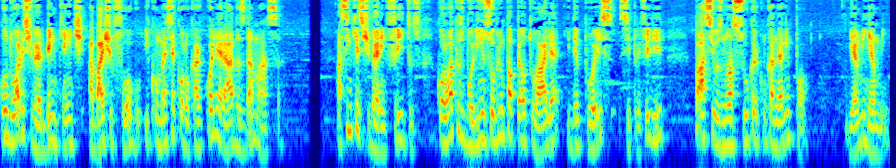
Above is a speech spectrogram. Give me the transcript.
Quando o óleo estiver bem quente, abaixe o fogo e comece a colocar colheradas da massa. Assim que estiverem fritos, coloque os bolinhos sobre um papel toalha e depois, se preferir, passe-os no açúcar com canela em pó. Yummy yummy.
